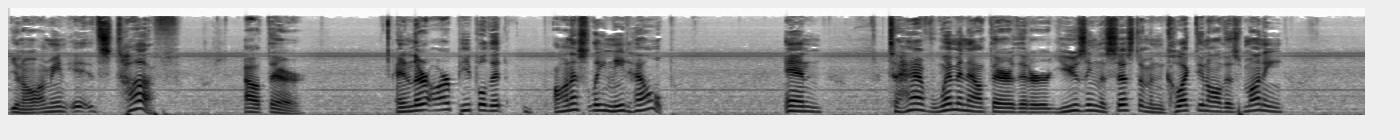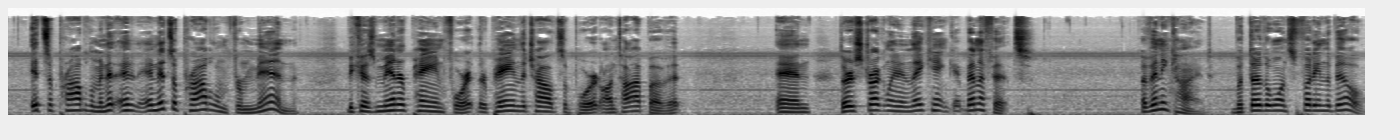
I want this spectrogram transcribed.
You know, I mean, it's tough out there. And there are people that honestly need help. And to have women out there that are using the system and collecting all this money, it's a problem. And, it, and, and it's a problem for men because men are paying for it. They're paying the child support on top of it. And they're struggling and they can't get benefits of any kind, but they're the ones footing the bill.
